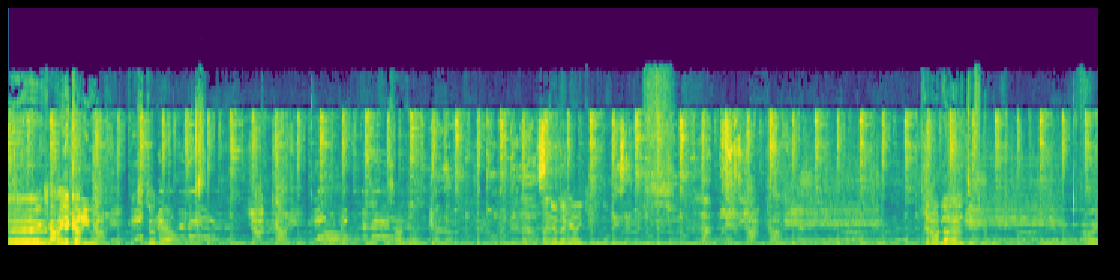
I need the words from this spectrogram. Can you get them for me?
Euh, Yakari. Yakari, ouais. Petit honneur. Ah, les Indiens. Les Indiens d'Amérique, évidemment. Très loin de la réalité finalement. Ah ouais.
